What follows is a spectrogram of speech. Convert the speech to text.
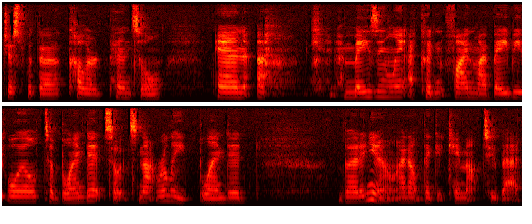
just with a colored pencil. And uh, amazingly, I couldn't find my baby oil to blend it, so it's not really blended. But, you know, I don't think it came out too bad.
